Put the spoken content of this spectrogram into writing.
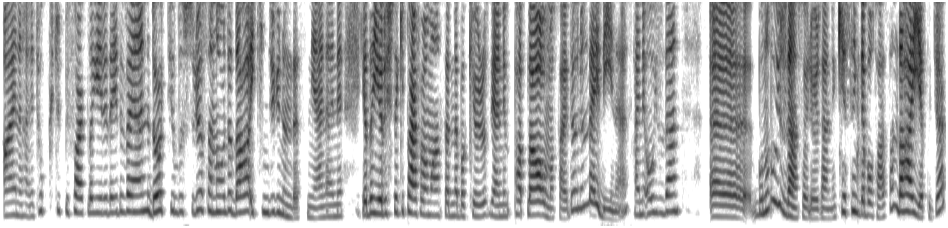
Aynen hani çok küçük bir farkla gerideydi ve yani 4 yıldır sürüyor sen orada daha ikinci günündesin yani hani ya da yarıştaki performanslarına bakıyoruz yani patlağı olmasaydı önündeydi yine. Hani o yüzden ee, bunu bu yüzden söylüyoruz yani kesinlikle Bottas'tan daha iyi yapacak.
